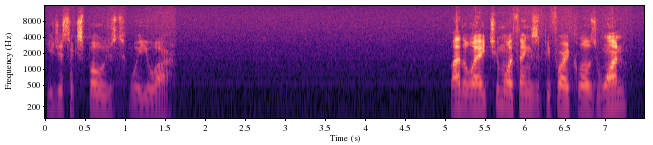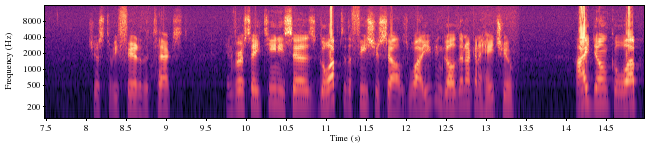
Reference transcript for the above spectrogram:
You just exposed where you are. By the way, two more things before I close. One, just to be fair to the text. In verse 18, he says, Go up to the feast yourselves. Why? You can go, they're not going to hate you. I don't go up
